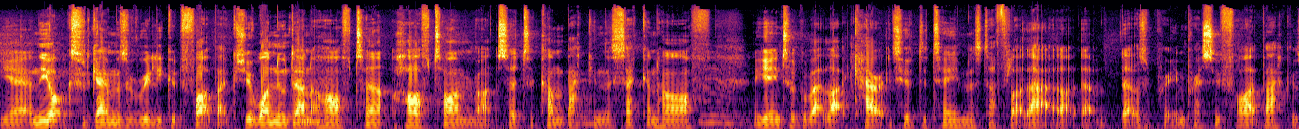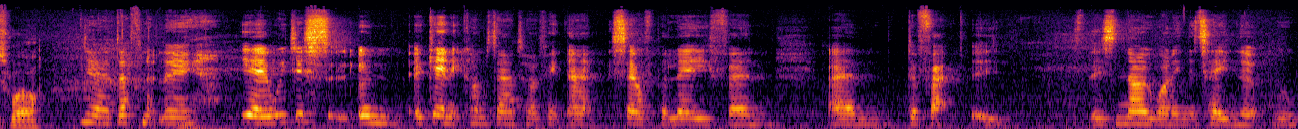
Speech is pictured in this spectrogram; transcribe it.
yeah, and the Oxford game was a really good fight back because you're one 0 down at Mm. half ter- half time, right? So to come back in the second half, Mm. again, you talk about like character of the team and stuff like that. Like, that that was a pretty impressive fight back as well. Yeah, definitely. Yeah, we just and again it comes down to I think that self belief and um, the fact that there's no one in the team that will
